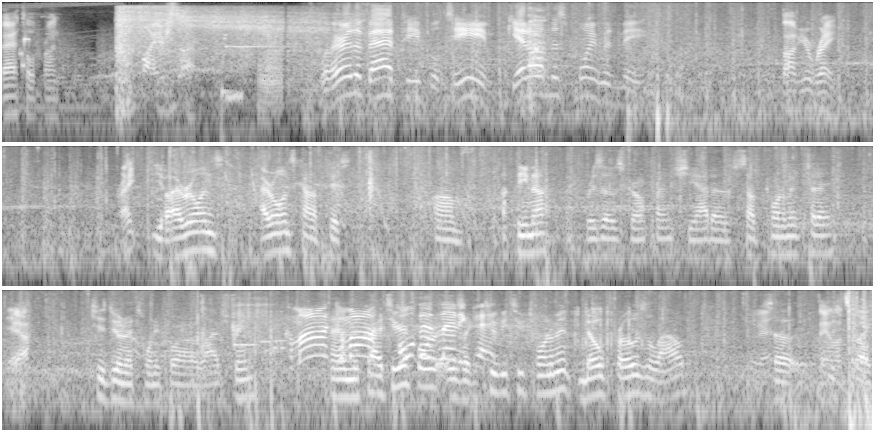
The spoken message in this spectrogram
Battlefront. Fire side. Where are the bad people? Team, get on this point with me. Dom, you're right. Right? Yo, everyone's everyone's kind of pissed. Um, Athena, Rizzo's girlfriend, she had a sub tournament today. Yeah. She's doing a 24-hour live stream, Come on, and come the criteria Hold for it is landing like a 2v2 tournament, no pros allowed. Okay. So Then it's let's go. like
